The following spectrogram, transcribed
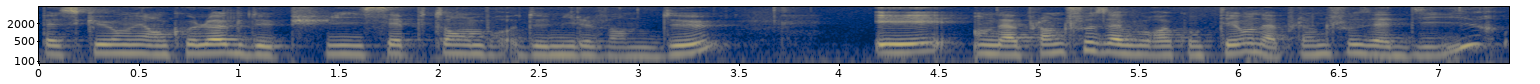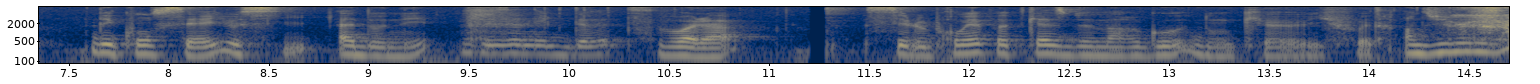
parce qu'on est en coloc depuis septembre 2022 et on a plein de choses à vous raconter, on a plein de choses à dire, des conseils aussi à donner. Des anecdotes. Voilà. C'est le premier podcast de Margot, donc euh, il faut être indulgent.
